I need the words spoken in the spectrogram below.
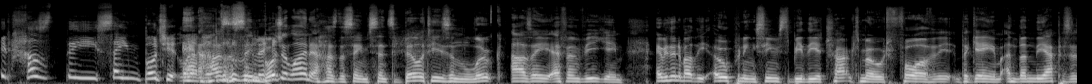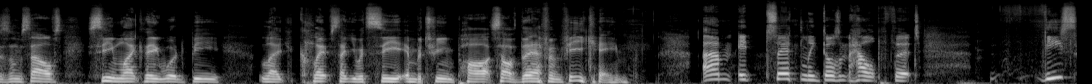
It has the same budget level. It has the same it? budget line, it has the same sensibilities and look as a FMV game. Everything about the opening seems to be the attract mode for the, the game, and then the episodes themselves seem like they would be like clips that you would see in between parts of the FMV game. Um, it certainly doesn't help that these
